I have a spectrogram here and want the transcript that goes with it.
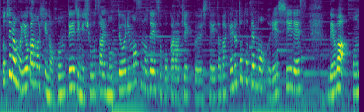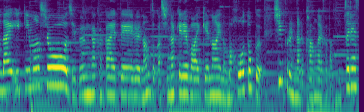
う。どちらもヨガの日のホームページに詳細載っておりますのでそこからチェックしていただけるととても嬉しいです。では本題いきましょう。自分が抱えている何とかしなければいけないの魔法解くシンプルになる考え方3つです。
